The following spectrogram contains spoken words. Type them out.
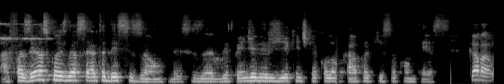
a fazer as coisas dar certa decisão. Depende da energia que a gente quer colocar para que isso aconteça. Cara,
